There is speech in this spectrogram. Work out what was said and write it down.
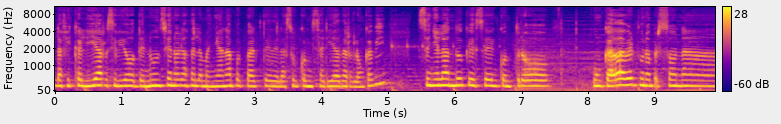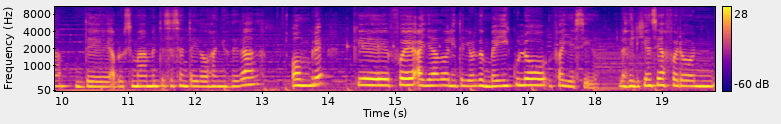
La Fiscalía recibió denuncia en horas de la mañana por parte de la subcomisaría de Reloncaví, señalando que se encontró un cadáver de una persona de aproximadamente 62 años de edad, hombre, que fue hallado al interior de un vehículo fallecido. Las diligencias fueron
